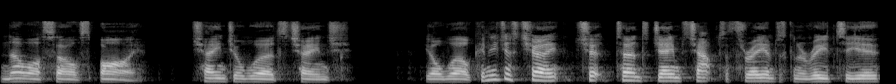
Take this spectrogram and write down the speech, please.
know ourselves by. Change your words, change your world. Can you just ch- ch- turn to James chapter 3? I'm just going to read to you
